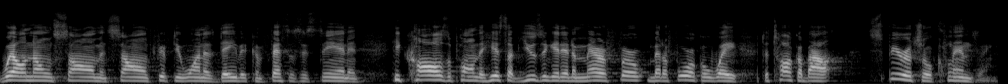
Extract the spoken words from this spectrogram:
well known psalm in Psalm 51 as David confesses his sin and he calls upon the hyssop, using it in a metaphor- metaphorical way to talk about spiritual cleansing.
